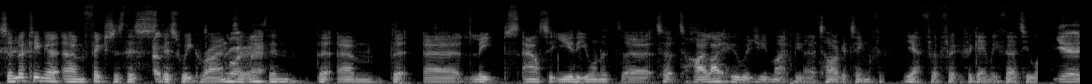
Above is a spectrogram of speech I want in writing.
So looking at um, fixtures this um, this week, Ryan, is right, there anything that um, that uh, leaps out at you that you wanted uh, to, to highlight? Who would you might be uh, targeting for yeah for, for, for game week thirty one? Yeah,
